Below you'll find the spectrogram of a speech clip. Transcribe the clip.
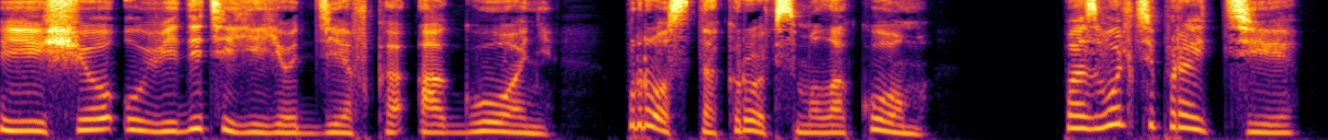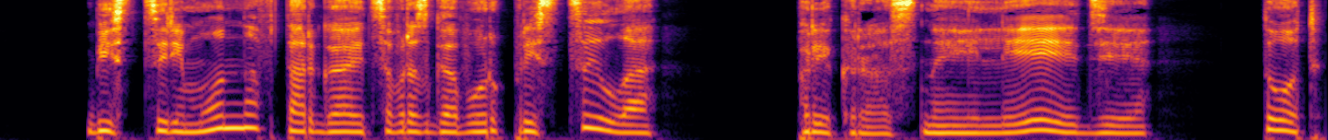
Еще увидите ее девка-огонь, просто кровь с молоком». «Позвольте пройти», бесцеремонно вторгается в разговор Присцилла. «Прекрасные леди!» Тот,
